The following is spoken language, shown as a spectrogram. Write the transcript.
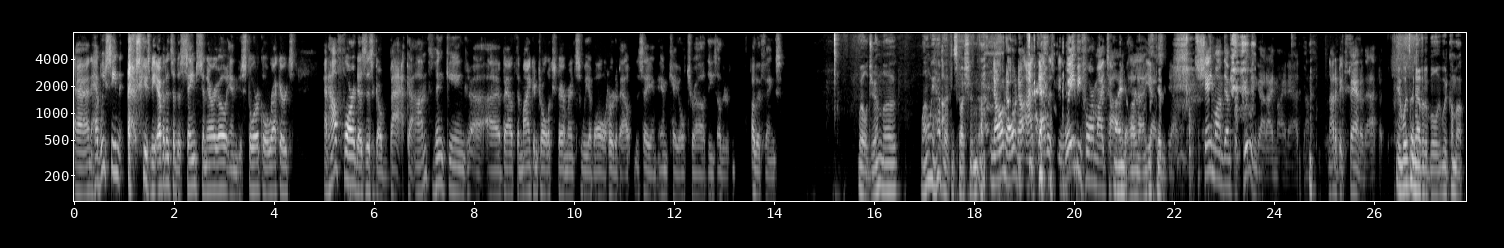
And have we seen, excuse me, evidence of the same scenario in historical records? And how far does this go back? I'm thinking uh, about the mind control experiments we have all heard about, say in MK Ultra, these other other things. Well, Jim, uh, why don't we have that discussion? no, no, no. I, that was way before my time. I know. I know. Uh, yes. Shame on them for doing that. I might add. Not, not a big fan of that, but It was inevitable. It would come up.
